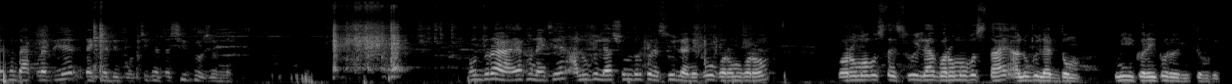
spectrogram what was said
এখন ডাকলা দিয়ে রেখে দিব চিকেনটা সিদ্ধর জন্য। বন্ধুরা, এখন এই যে আলুগুলা সুন্দর করে শুইলা নিব, গরম গরম। গরম অবস্থায় শুইলা গরম অবস্থায় আলুগুলো একদম মিহি করেই করে দিতে হবে।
